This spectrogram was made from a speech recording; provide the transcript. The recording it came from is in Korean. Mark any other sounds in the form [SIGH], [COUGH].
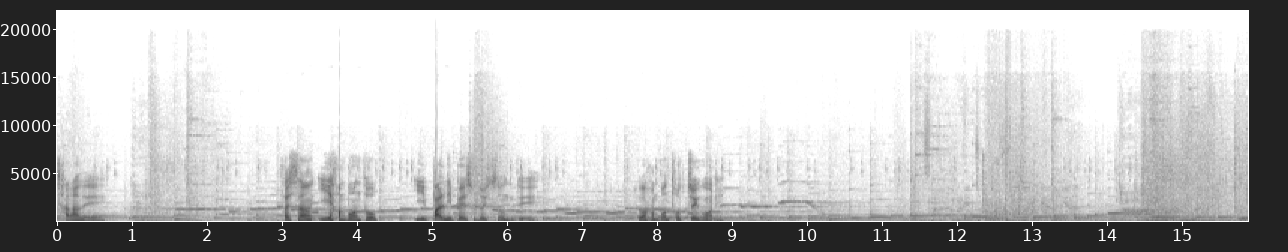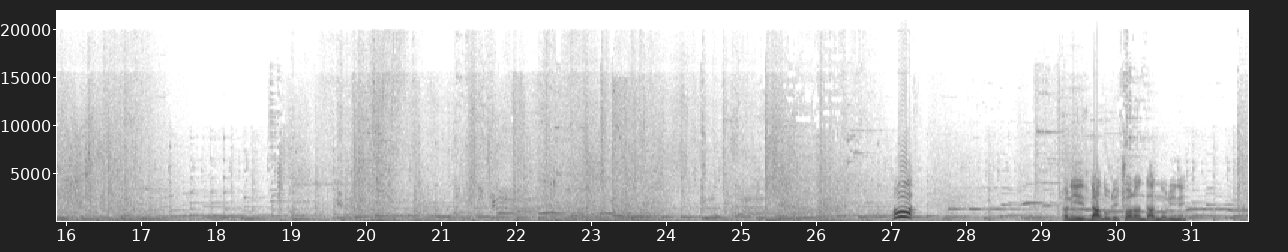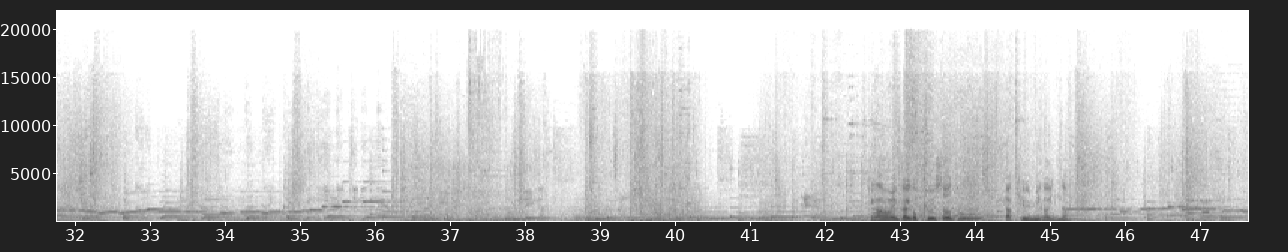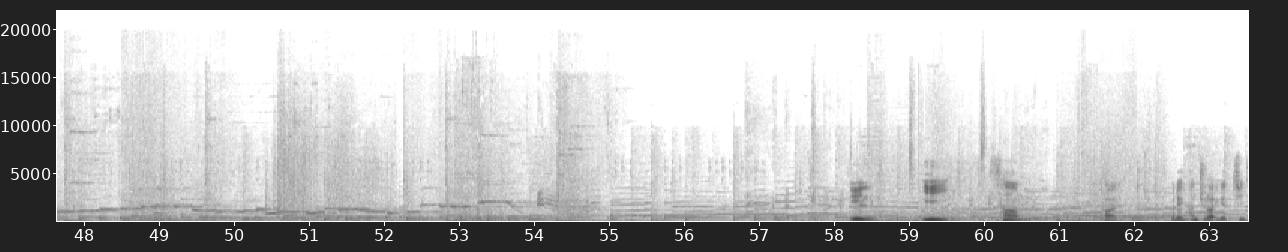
잘하네. 사실상 이 한 번 더, 이 빨리 뺄 수도 있었는데, 저거 한 번 더 째고 가네. 아니, 나 노릴 줄 알았는데 안 노리네? 생각해보니까 이거 풀 써도 딱히 의미가 있나? 일, 이, 삼, 팔. 그래, 간 줄 알겠지.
